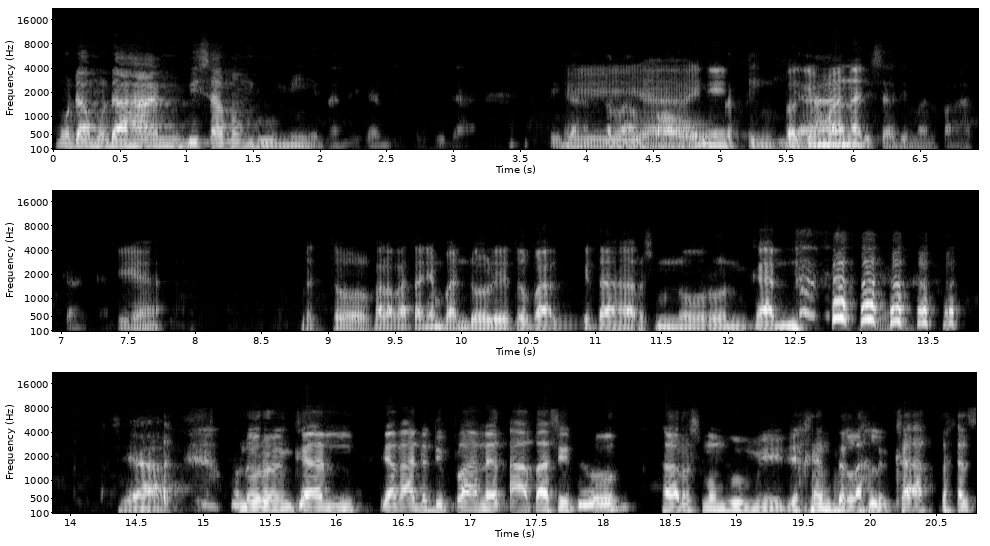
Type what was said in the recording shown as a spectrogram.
Mudah-mudahan bisa membumi nanti kan gitu tidak tidak Iya, terlampau ini ketinggian bagaimana- bisa dimanfaatkan. Kan. Iya. Betul. Kalau katanya bandul itu Pak, kita harus menurunkan Ya. Siap. menurunkan yang ada di planet atas itu harus membumi, jangan terlalu ke atas.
